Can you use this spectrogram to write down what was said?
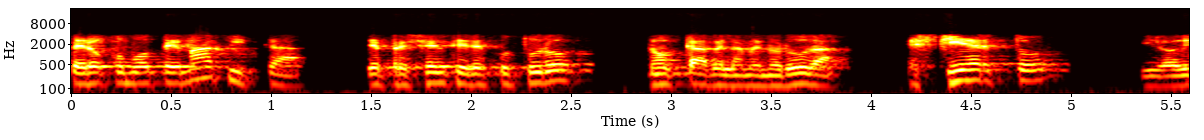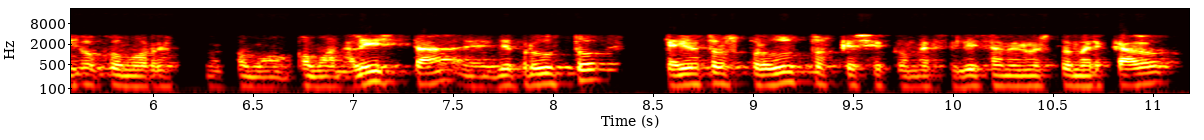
Pero como temática de presente y de futuro, no cabe la menor duda. Es cierto, y lo digo como, como, analista eh, de producto, que hay otros productos que se comercializan en nuestro mercado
